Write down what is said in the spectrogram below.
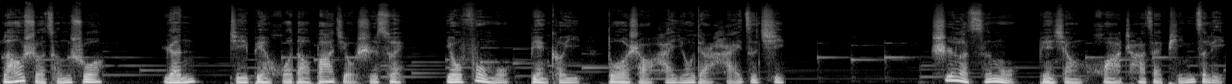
老舍曾说：“人即便活到八九十岁，有父母便可以多少还有点孩子气。失了慈母，便像花插在瓶子里，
